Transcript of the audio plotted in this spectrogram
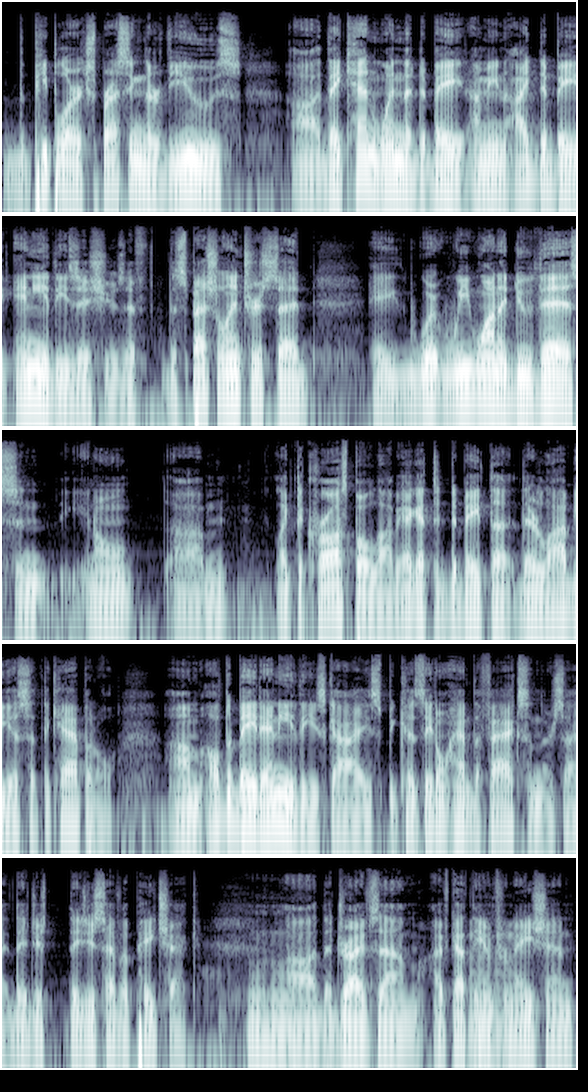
the people are expressing their views uh, they can win the debate. I mean, I debate any of these issues. If the special interest said, "Hey, we, we want to do this," and you know, um, like the crossbow lobby, I got to debate the their lobbyists at the Capitol. Um, I'll debate any of these guys because they don't have the facts on their side. They just they just have a paycheck Mhm. uh, that drives them. I've got the Mhm. information.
